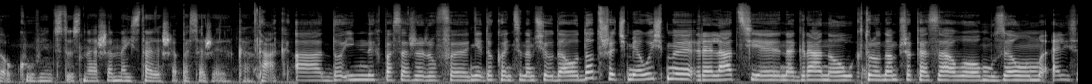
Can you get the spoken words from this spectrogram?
roku, więc to jest nasza najstarsza pasażerka. Tak, a do innych pasażerów e, nie do końca nam się udało dotrzeć. Miałyśmy relację nagraną, którą nam przekazało Muzeum Ellis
